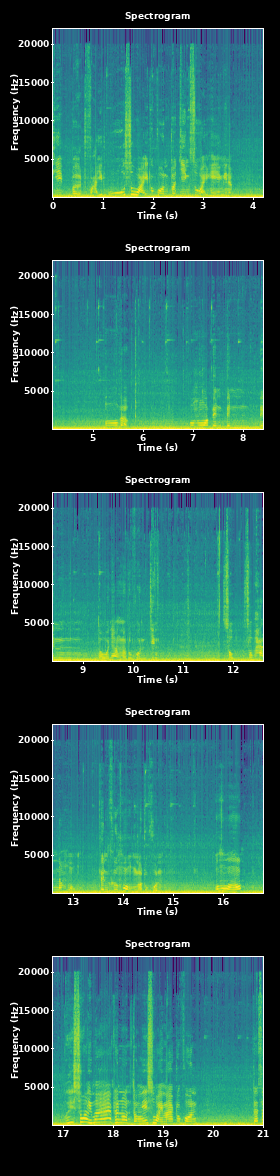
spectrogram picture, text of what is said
ที่เปิดไฟอู้สวยทุกคนตัวจริงสวยแหงนี่นะโอ้แบบพวกว่าเป็นเป็นเป็นโตอย่างเนาทุกคนจินสุสุพรรณหงเป็นคือหงเนาะทุกคน โอ้โห เฮ้ยสวยมากถนนตรงนี้สวยมากทุกคน แต่ส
